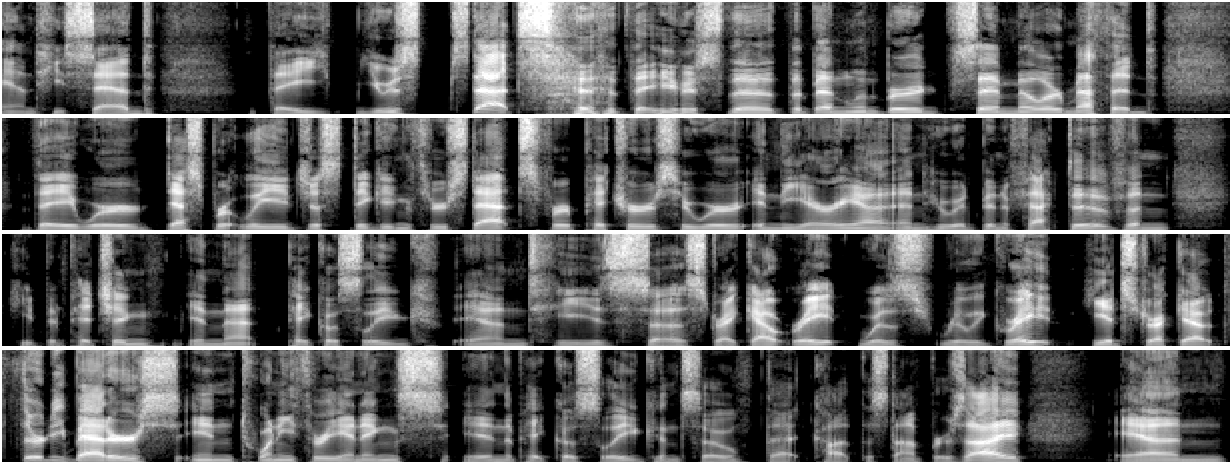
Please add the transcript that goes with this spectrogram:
And he said they used stats. they used the, the Ben Lindbergh, Sam Miller method. They were desperately just digging through stats for pitchers who were in the area and who had been effective. And he'd been pitching in that Pecos League, and his uh, strikeout rate was really great. He had struck out 30 batters in 23 innings in the Pecos League, and so that caught the Stompers' eye. And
